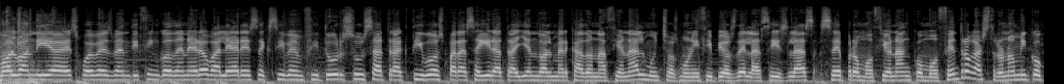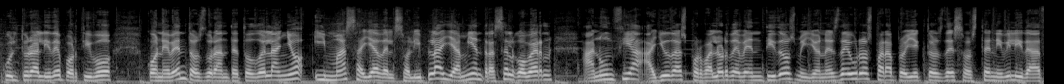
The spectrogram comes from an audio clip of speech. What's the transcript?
Muy buen día, es jueves 25 de enero. Baleares exhiben Fitur sus atractivos para seguir atrayendo al mercado nacional. Muchos municipios de las islas se promocionan como centro gastronómico, cultural y deportivo con eventos durante todo el año y más allá del sol y playa, mientras el Gobierno anuncia ayudas por valor de 22 millones de euros para proyectos de sostenibilidad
